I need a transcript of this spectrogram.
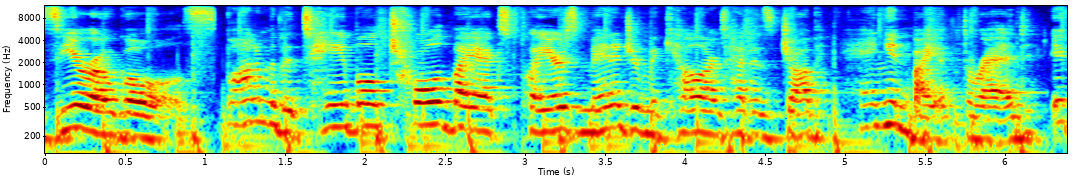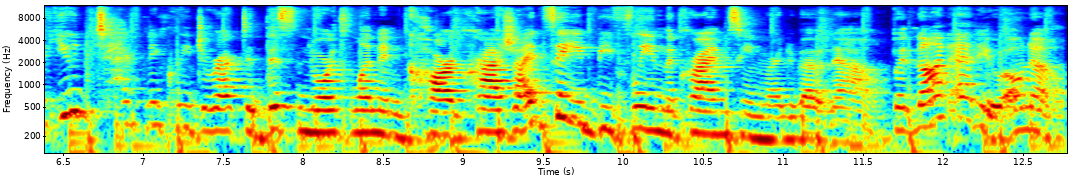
zero goals. Bottom of the table, trolled by ex-players, manager Mikel Arteta's job hanging by a thread. If you technically directed this North London car crash, I'd say you'd be fleeing the crime scene right about now. But not Edu, oh no.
